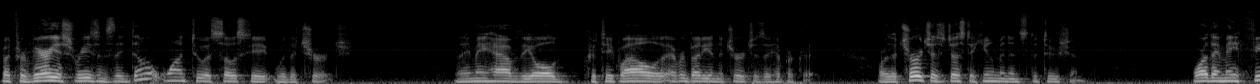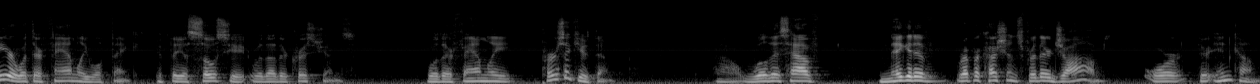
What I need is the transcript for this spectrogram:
but for various reasons they don't want to associate with a church. They may have the old critique well, everybody in the church is a hypocrite or the church is just a human institution. Or they may fear what their family will think if they associate with other Christians. Will their family persecute them? Uh, will this have negative repercussions for their jobs or their income?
